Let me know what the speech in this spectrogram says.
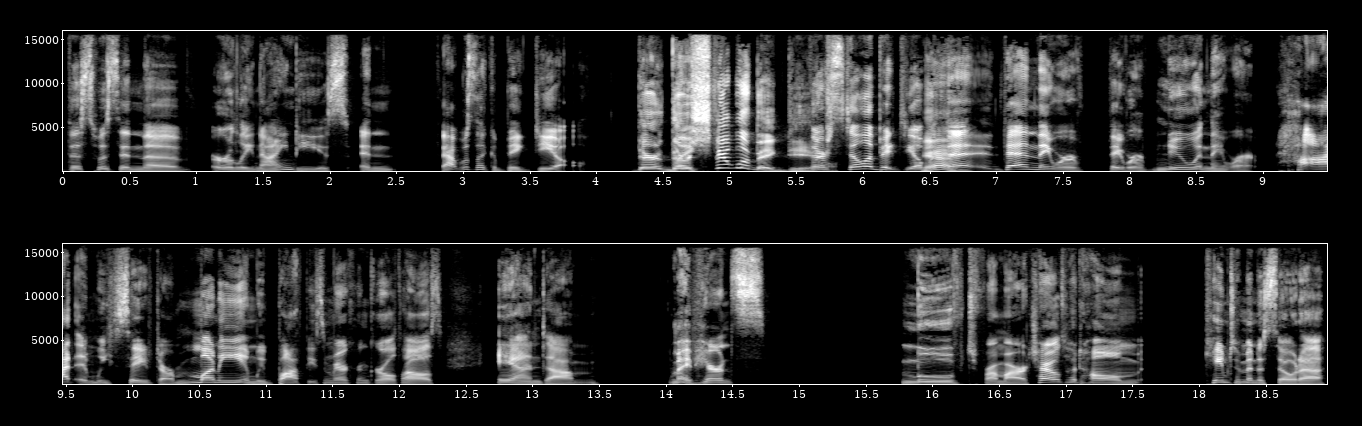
this was in the early 90s and that was like a big deal. they're they're like, still a big deal. They're still a big deal, Yeah. but then, then they were they were new and they were hot, and we saved our money and we bought these American Girl dolls. And um, my parents moved from our childhood home, came to Minnesota,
